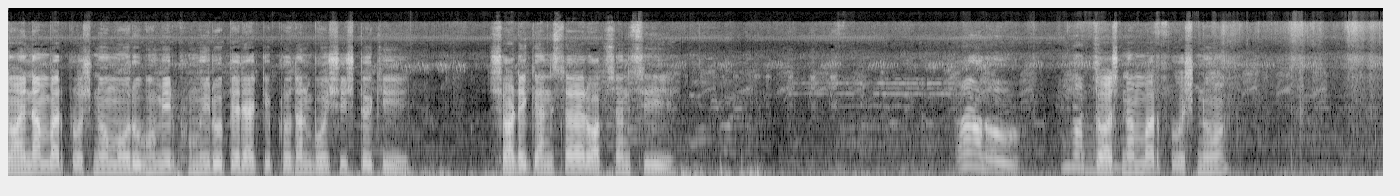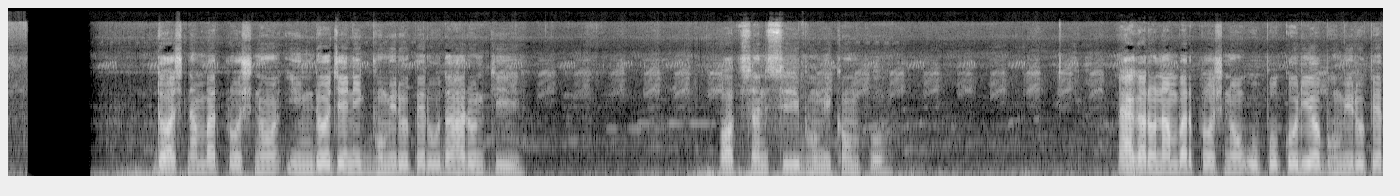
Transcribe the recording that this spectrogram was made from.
নয় নম্বর প্রশ্ন, মরুভূমির ভূমিরূপের একটি প্রধান বৈশিষ্ট্য কি? সঠিক অ্যান্সার অপশান সি। দশ নম্বর প্রশ্ন। দশ নম্বর প্রশ্ন, ইন্ডোজেনিক ভূমিরূপের উদাহরণ কি? অপশান সি, ভূমিকম্প। এগারো নম্বর প্রশ্ন, উপকূলীয় ভূমিরূপের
